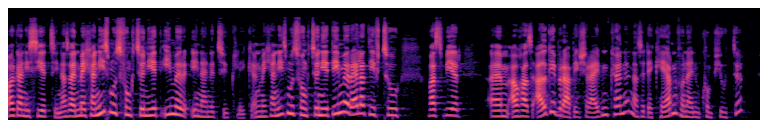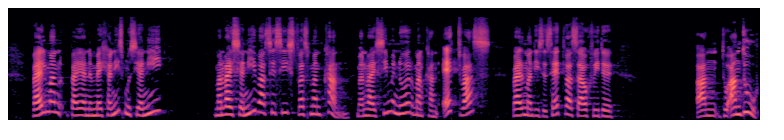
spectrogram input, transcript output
organisiert sind. Also ein Mechanismus funktioniert immer in einer Zyklik. Ein Mechanismus funktioniert immer relativ zu, was wir ähm, auch als Algebra beschreiben können, also der Kern von einem Computer, weil man bei einem Mechanismus ja nie, man weiß ja nie, was es ist, was man kann. Man weiß immer nur, man kann etwas, weil man dieses etwas auch wieder undo, undo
